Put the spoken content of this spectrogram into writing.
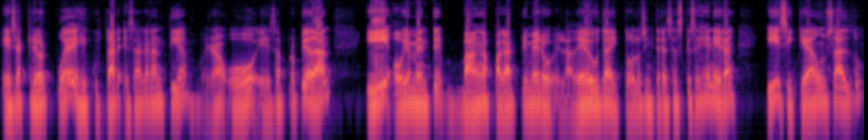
ese acreedor puede ejecutar esa garantía o esa propiedad y obviamente van a pagar primero la deuda y todos los intereses que se generan y si queda un saldo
